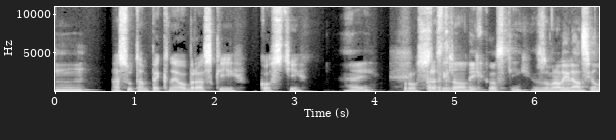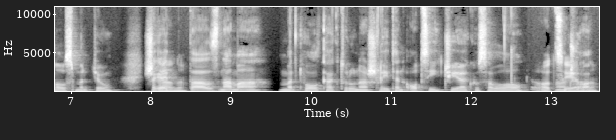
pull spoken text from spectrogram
Mm. A sú tam pekné obrázky kosti. Hej. Prestrelených kostí. Zomreli mm. násilnou smrťou. Však aj áno. tá známa mŕtvolka, ktorú našli, ten Oci, či ako sa volal. Oci, áno.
